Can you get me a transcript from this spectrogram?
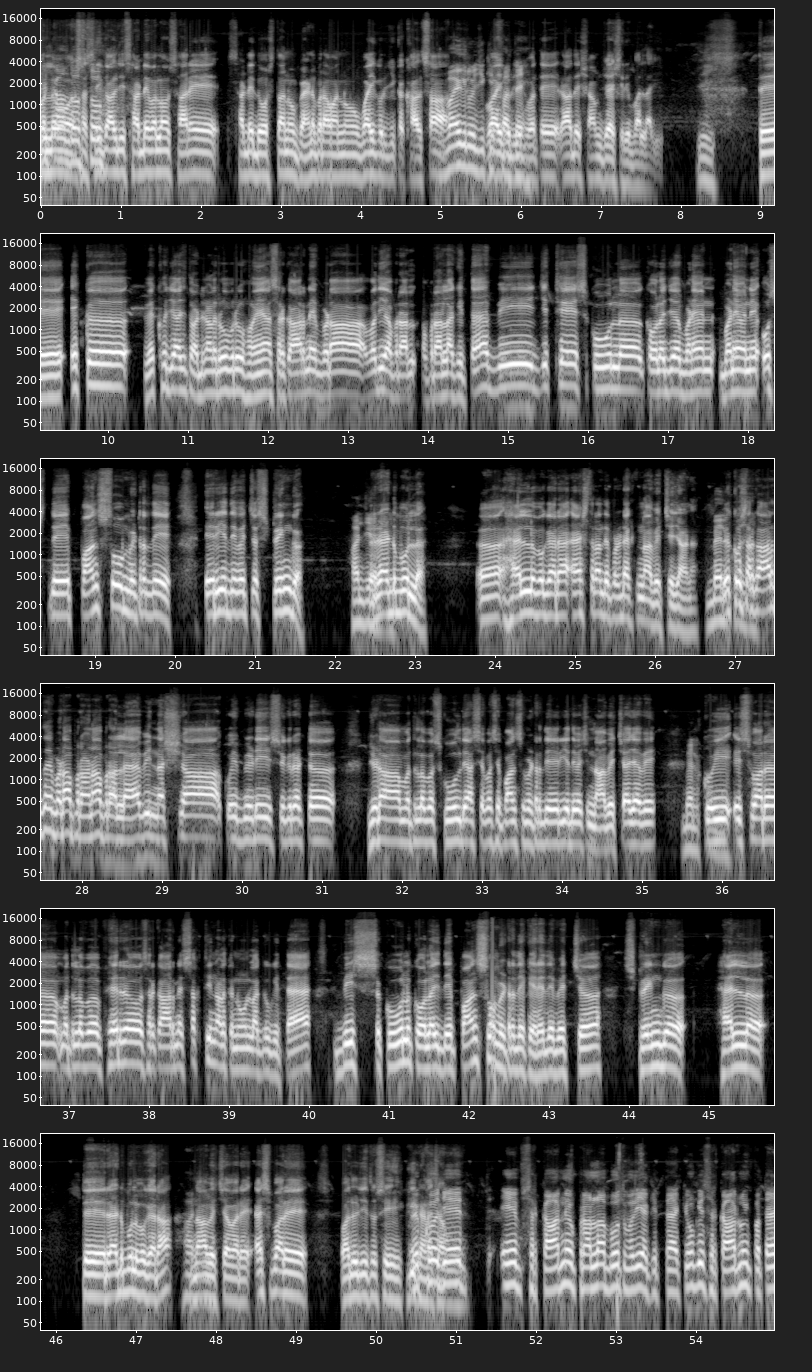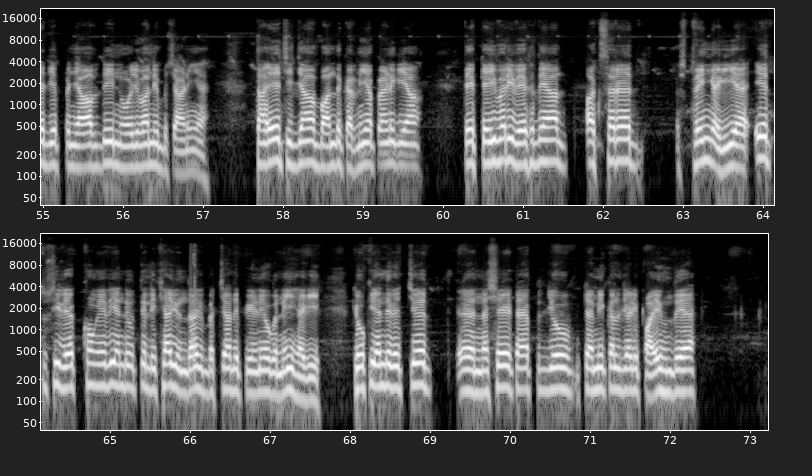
ਵੱਲੋਂ। ਸਤਿ ਸ੍ਰੀ ਅਕਾਲ ਜੀ ਸਾਡੇ ਵੱਲੋਂ ਸਾਰੇ ਸਾਡੇ ਦੋਸਤਾਂ ਨੂੰ ਭੈਣ ਭਰਾਵਾਂ ਨੂੰ ਵਾਹਿਗੁਰੂ ਜੀ ਕਾ ਖਾਲਸਾ ਵਾਹਿਗੁਰੂ ਜੀ ਕੀ ਫਤਿਹ। ਰਾਧੇ ਸ਼ਾਮ ਜੈ ਸ਼੍ਰੀ ਬਾਲਾ ਜੀ। ਜੀ। ਤੇ ਇੱਕ ਵੇਖੋ ਜੀ ਅੱਜ ਤੁਹਾਡੇ ਨਾਲ ਰੂਬਰੂ ਹੋਏ ਆ ਸਰਕਾਰ ਨੇ ਬੜਾ ਵਧੀਆ ਉਪਰਾਲ- ਕੀਤਾ ਹੈ ਵੀ ਜਿੱਥੇ ਸਕੂਲ ਕਾਲਜ ਬਣੇ ਬਣੇ ਹੋਏ ਨੇ ਉਸ ਦੇ 500 ਮੀਟਰ ਦੇ ਏਰੀਆ ਦੇ ਵਿੱਚ ਸਟ੍ਰਿੰਗ ਹਾਂਜੀ। ਰੈੱਡ ਬੁੱਲ ਹੈਲ ਵਗੈਰਾ ਇਸ ਤਰ੍ਹਾਂ ਦੇ ਪ੍ਰੋਡਕਟ ਨਾ ਵੇਚੇ ਜਾਣ। ਦੇਖੋ ਸਰਕਾਰ ਦਾ ਇਹ ਬੜਾ ਪੁਰਾਣਾ ਉਪਰਾਲਾ ਹੈ ਵੀ ਨਸ਼ਾ ਕੋਈ ਬੀੜੀ ਸਿਗਰਟ ਜਿਹੜਾ ਮਤਲਬ ਸਕੂਲ ਦੇ ਆਸ-ਪਾਸੇ 500 ਮੀਟਰ ਦੇ ਏਰੀਆ ਦੇ ਵਿੱਚ ਨਾ ਵੇਚਿਆ ਜਾਵੇ। ਕੋਈ ਇਸ ਵਾਰ ਮਤਲਬ ਫਿਰ ਸਰਕਾਰ ਨੇ ਸਖਤੀ ਨਾਲ ਕਾਨੂੰਨ ਲਾਗੂ ਕੀਤਾ ਹੈ ਵੀ ਸਕੂਲ ਕਾਲਜ ਦੇ 500 ਮੀਟਰ ਦੇ ਘੇਰੇ ਦੇ ਵਿੱਚ ਸਟ੍ਰਿੰਗ ਹੈਲ ਤੇ ਰੈੱਡ ਬੁੱਲ ਵਗੈਰਾ। ਨਾ ਵੇਚਿਆ ਬਾਰੇ ਇਸ ਬਾਰੇ ਬਾਦਲ ਜੀ ਤੁਸੀਂ ਕੀ ਕਹਿਣਾ ਦੇਖੋ ਚਾਹੋਗੇ? ਜੇ ਇਹ ਸਰਕਾਰ ਨੇ ਉਪਰਾਲਾ ਬਹੁਤ ਵਧੀਆ ਕੀਤਾ ਹੈ, ਕਿਉਂਕਿ ਸਰਕਾਰ ਨੂੰ ਹੀ ਪਤਾ ਹੈ ਜੇ ਪੰਜਾਬ ਦੀ ਨੌਜਵਾਨੀ ਬਚਾਣੀ ਹੈ, ਤਾਂ ਇਹ ਚੀਜ਼ਾਂ ਬੰਦ ਕਰਨੀਆਂ ਪੈਣਗੀਆਂ। ਤੇ ਕਈ ਵਾਰੀ ਵੇਖਦੇ ਆ ਅਕਸਰ ਸਟ੍ਰਿੰਗ ਹੈਗੀ ਹੈ, ਇਹ ਤੁਸੀਂ ਵੇਖੋਗੇ ਵੀ ਇਹਦੇ ਉੱਤੇ ਲਿਖਿਆ ਵੀ ਹੁੰਦਾ ਵੀ ਬੱਚਿਆਂ ਦੇ ਪੀਣ ਯੋਗ ਨਹੀਂ ਹੈਗੀ, ਕਿਉਂਕਿ ਇਹਦੇ ਵਿੱਚ ਨਸ਼ੇ ਟਾਈਪ ਜੋ ਕੈਮੀਕਲ ਜਿਹੜੇ ਪਾਏ ਹੁੰਦੇ ਆ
